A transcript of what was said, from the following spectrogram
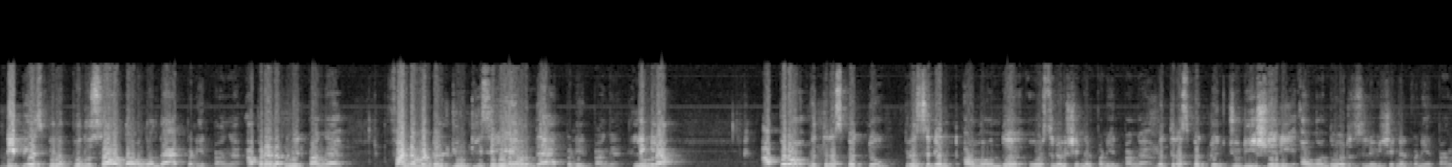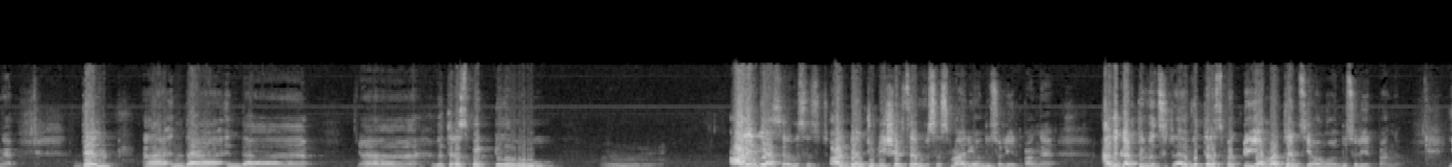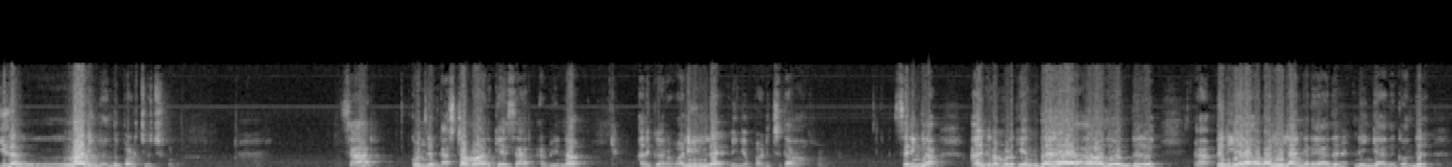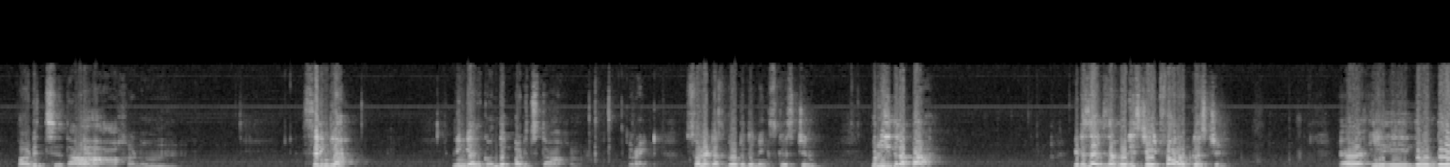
டிபிஎஸ்பியில் புதுசாக வந்து அவங்க வந்து ஆட் பண்ணியிருப்பாங்க அப்புறம் என்ன பண்ணியிருப்பாங்க ஃபண்டமெண்டல் டியூட்டிஸையே வந்து ஆட் பண்ணியிருப்பாங்க இல்லைங்களா? அப்புறம் வித் ரெஸ்பெக்ட் டு பிரசிடென்ட் அவங்க வந்து ஒரு சில விஷயங்கள் பண்ணியிருப்பாங்க வித் ரெஸ்பெக்ட் டு ஜுடிஷியரி அவங்க வந்து ஒரு சில விஷயங்கள் பண்ணியிருப்பாங்க தென் இந்த இந்த with respect to all India services all India judicial services மாதிரி வந்து சொல்லியிருப்பாங்க. அதுக்கடுத்து with with respect to emergency அவங்க வந்து சொல்லியிருப்பாங்க. இதெல்லாம் நீங்கள் வந்து படித்து வச்சுக்கணும். சார் கொஞ்சம் கஷ்டமாக இருக்கே சார் அப்படின்னா அதுக்கு வேறு வழியில் நீங்கள் படித்து தான் ஆகணும். சரிங்களா? அதுக்கு நம்மளுக்கு எந்த அதாவது வந்து பெரிய வழியெலாம் கிடையாது. நீங்கள் அதுக்கு வந்து படித்து தான் ஆகணும். சரிங்களா? நீங்கள் அதுக்கு வந்து படித்து தான் ஆகணும். Right So let us go to the next question புரியுதுலப்பா? It is it's a very straightforward question இது வந்து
